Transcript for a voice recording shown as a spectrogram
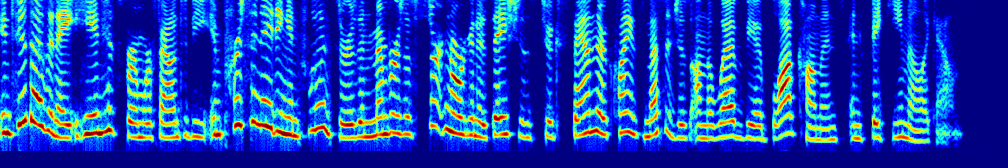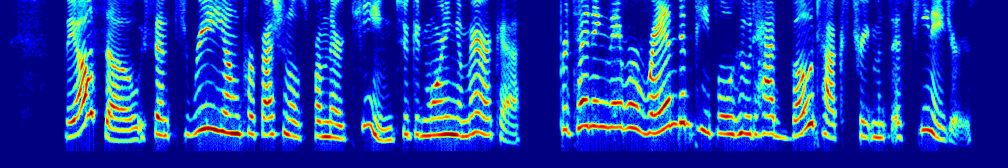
In 2008, he and his firm were found to be impersonating influencers and members of certain organizations to expand their clients' messages on the web via blog comments and fake email accounts. They also sent three young professionals from their team to Good Morning America, pretending they were random people who'd had Botox treatments as teenagers.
